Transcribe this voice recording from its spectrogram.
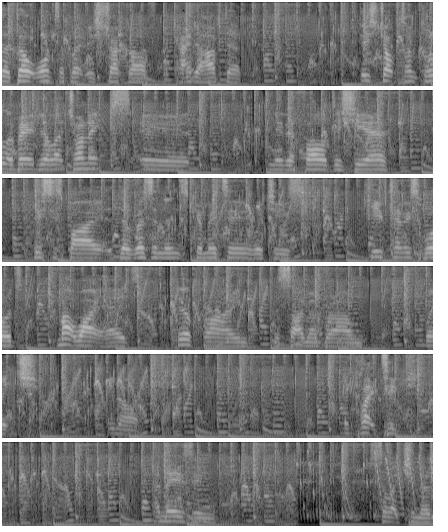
As I don't want to play this track off, I kind of have to. This dropped on Cultivated Electronics uh, near the fall of this year. This is by the Resonance Committee, which is Keith Tenniswood, Matt Whitehead, Phil Klein, and Simon Brown, which, you know, eclectic, amazing selection of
